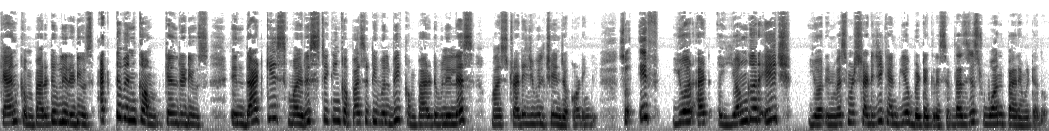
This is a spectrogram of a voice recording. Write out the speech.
can comparatively reduce. Active income can reduce. In that case my risk taking capacity will be comparatively less. My strategy will change accordingly. So if you are at a younger age your investment strategy can be a bit aggressive. That's just one parameter though.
